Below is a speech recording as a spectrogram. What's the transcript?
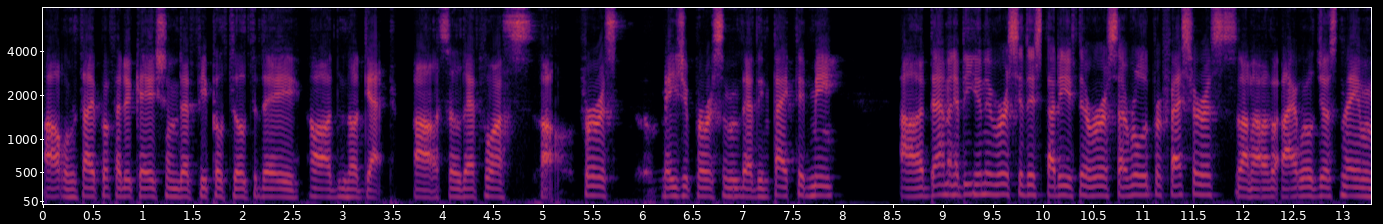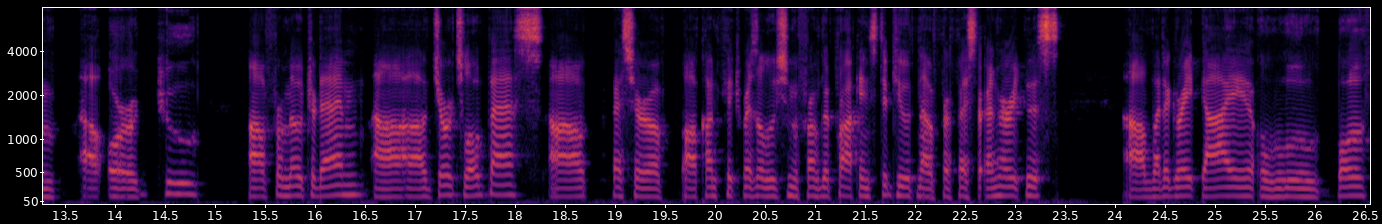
uh, or type of education that people till today uh, do not get. Uh, so that was uh, first major person that impacted me. Uh, then at the university studies, there were several professors. Uh, I will just name or two from Notre Dame. George Lopez, professor of conflict resolution from the Kroc Institute, now professor emeritus, but a great guy who both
